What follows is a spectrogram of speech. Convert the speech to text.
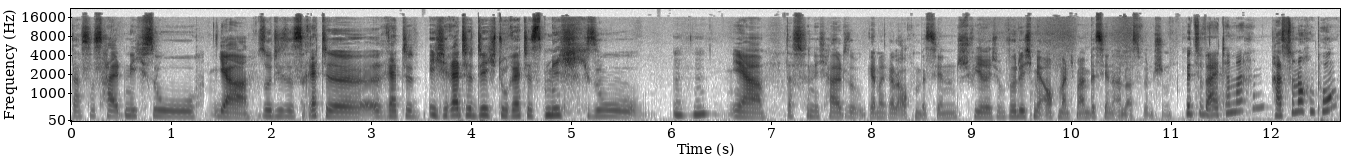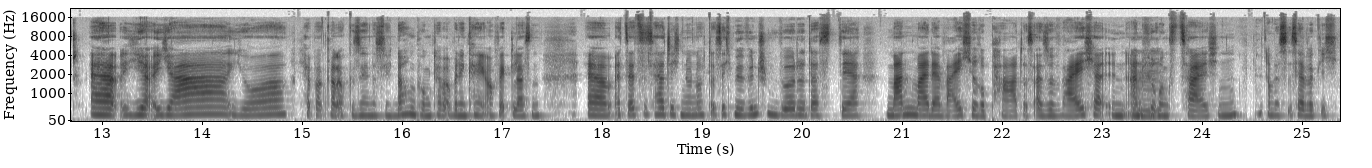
Das ist halt nicht so, ja, so dieses Rette, rette, ich rette dich, du rettest mich, so Mhm. Ja, das finde ich halt so generell auch ein bisschen schwierig und würde ich mir auch manchmal ein bisschen anders wünschen. Willst du weitermachen? Hast du noch einen Punkt? Äh, ja, ja, ja. Ich habe gerade auch gesehen, dass ich noch einen Punkt habe, aber den kann ich auch weglassen. Äh, als letztes hatte ich nur noch, dass ich mir wünschen würde, dass der Mann mal der weichere Part ist, also weicher in mhm. Anführungszeichen. Mhm. Aber es ist ja wirklich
